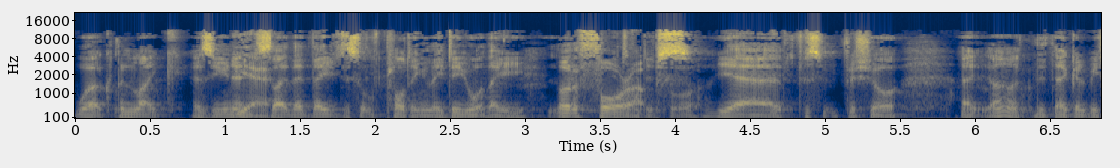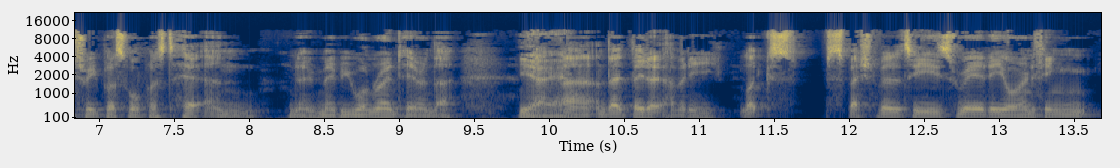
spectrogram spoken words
workmanlike as units. Yeah. Like they they just sort of plodding. They do what they A lot of four ups. for. Yeah, for, for sure. Uh, oh, they're going to be three plus four plus to hit, and you know maybe one round here and there. Yeah, yeah. Uh, and they, they don't have any like special abilities really or anything.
